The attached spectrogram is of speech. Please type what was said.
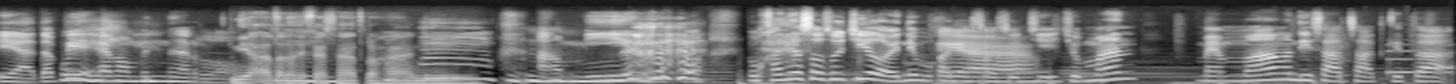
Iya, tapi Wih. emang bener loh. Ini alternatifnya Hmm. sangat rohani. Hmm, amin gitu. Bukannya so suci loh, ini bukannya Iya. so suci, cuman memang di saat-saat kita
